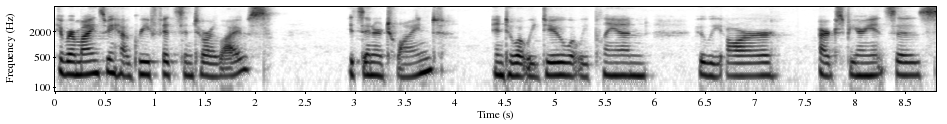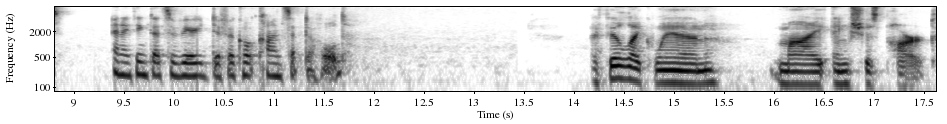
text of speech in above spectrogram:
It reminds me how grief fits into our lives. It's intertwined into what we do, what we plan, who we are, our experiences. And I think that's a very difficult concept to hold. I feel like when my anxious part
